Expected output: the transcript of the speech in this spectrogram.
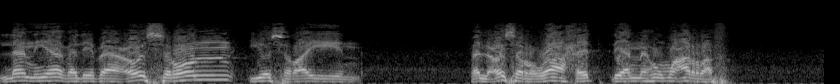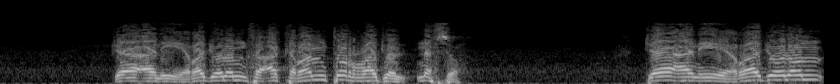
لن يغلب عسر يسرين فالعسر واحد لأنه معرف. جاءني رجل فأكرمت الرجل نفسه. جاءني رجل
